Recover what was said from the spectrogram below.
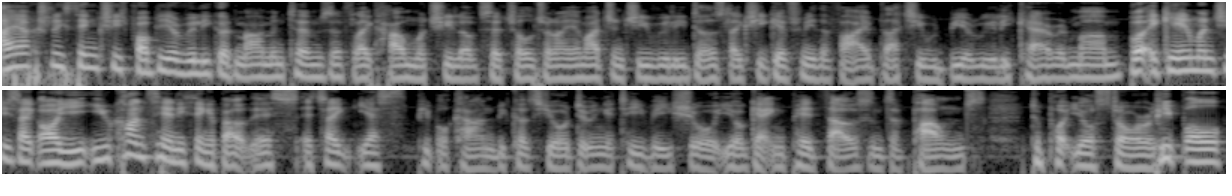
I actually think she's probably a really good mom in terms of like how much she loves her children. I imagine she really does. Like she gives me the vibe that she would be a really caring mom. But again, when she's like, "Oh, you, you can't say anything about this," it's like, yes, people can because you're doing a TV show. You're getting paid thousands of pounds to put your story. People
